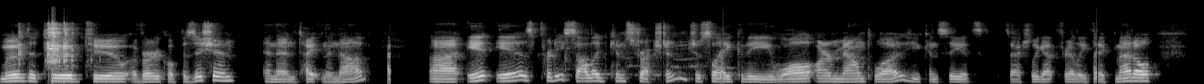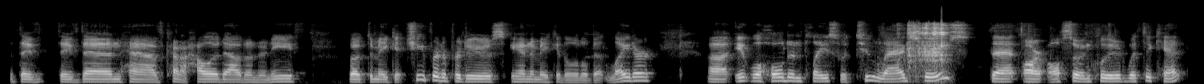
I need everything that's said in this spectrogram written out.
Move the tube to a vertical position and then tighten the knob. Uh, it is pretty solid construction, just like the wall arm mount was. You can see it's it's actually got fairly thick metal that they've they've then have kind of hollowed out underneath, both to make it cheaper to produce and to make it a little bit lighter. Uh, it will hold in place with two lag screws that are also included with the kit.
